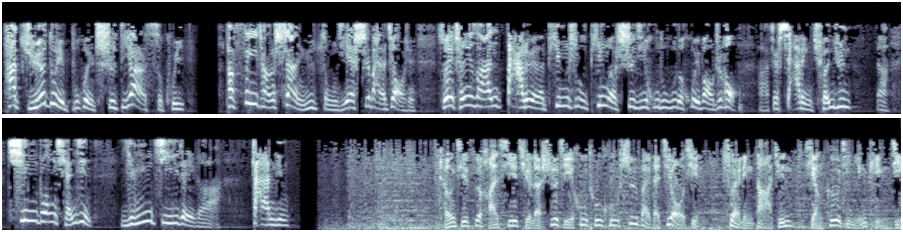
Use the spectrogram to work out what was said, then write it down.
他绝对不会吃第二次亏。他非常善于总结失败的教训，所以成吉思汗大略的听书听了师吉忽突忽的汇报之后啊，就下令全军啊轻装前进，迎击这个扎兰丁。成吉思汗吸取了师吉忽突忽失败的教训，率领大军向哥吉宁挺进，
